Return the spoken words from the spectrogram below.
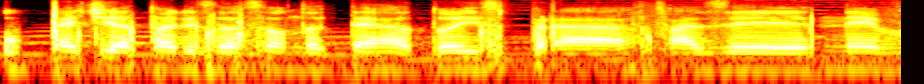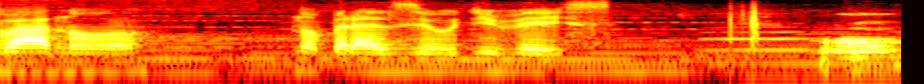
o patch de atualização da Terra 2 pra fazer nevar no, no Brasil de vez. É,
